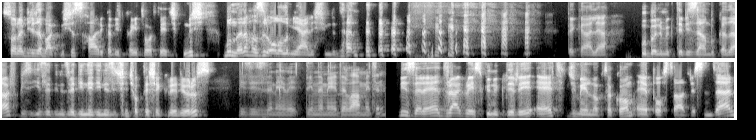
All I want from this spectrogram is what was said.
Sonra bir de bakmışız harika bir kayıt ortaya çıkmış. Bunlara hazır olalım yani şimdiden. Pekala. Bu bölümlükte bizden bu kadar. Biz izlediğiniz ve dinlediğiniz için çok teşekkür ediyoruz. Bizi izlemeye ve dinlemeye devam edin. Bizlere Drag Race günlükleri at gmail.com e-posta adresinden,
